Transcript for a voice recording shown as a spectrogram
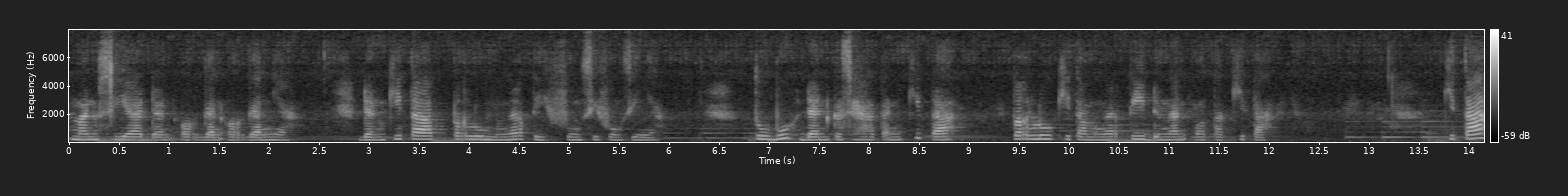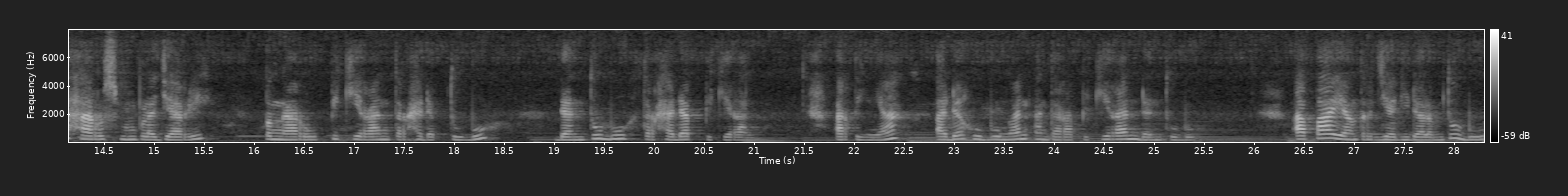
manusia dan organ-organnya, dan kita perlu mengerti fungsi-fungsinya. Tubuh dan kesehatan kita perlu kita mengerti dengan otak kita. Kita harus mempelajari pengaruh pikiran terhadap tubuh dan tubuh terhadap pikiran. Artinya, ada hubungan antara pikiran dan tubuh. Apa yang terjadi dalam tubuh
